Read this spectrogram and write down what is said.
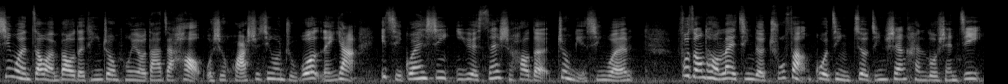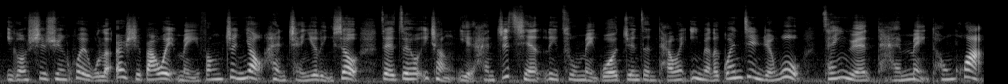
新闻早晚报的听众朋友，大家好，我是华视新闻主播雷亚，一起关心一月三十号的重点新闻。副总统赖清德出访过境旧金山和洛杉矶，一共视讯会晤了二十八位美方政要和产业领袖。在最后一场也和之前力促美国捐赠台湾疫苗的关键人物参议员台美通话。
